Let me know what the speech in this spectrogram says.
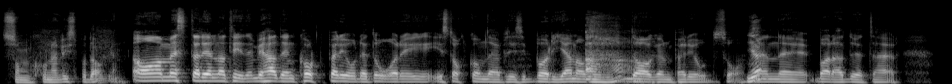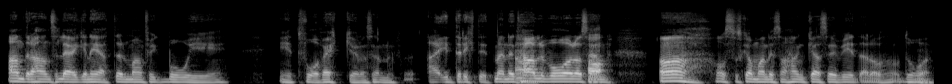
som journalist på dagen. Ja, mesta delen av tiden. Vi hade en kort period, ett år i, i Stockholm där precis i början av Aha. min dagen-period. Så. Ja. Men eh, bara du vet det här andrahandslägenheter man fick bo i i två veckor och sen, nej inte riktigt, men ett Ja. halvår och sen, Ja. Ah, och så ska man liksom hanka sig vidare och då, Mm.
